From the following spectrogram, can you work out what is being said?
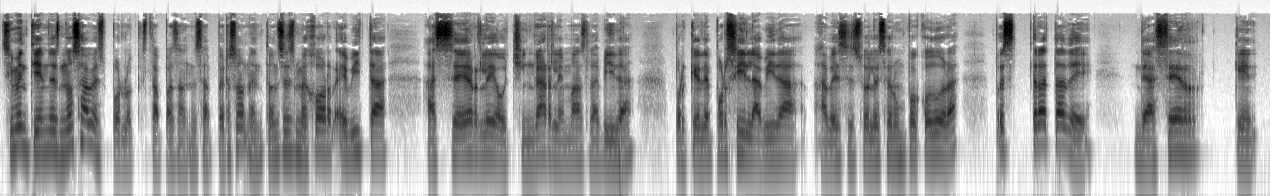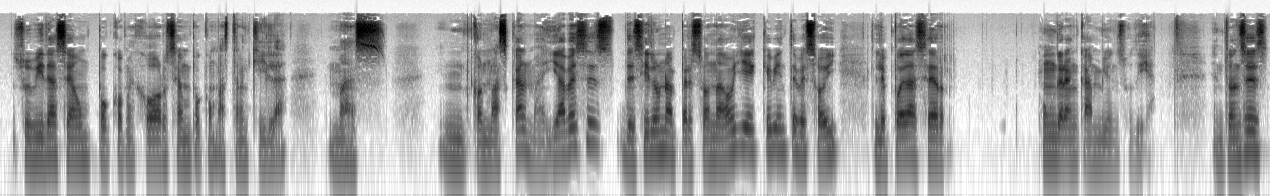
si me entiendes, no sabes por lo que está pasando esa persona, entonces mejor evita hacerle o chingarle más la vida, porque de por sí la vida a veces suele ser un poco dura, pues trata de, de hacer que su vida sea un poco mejor, sea un poco más tranquila, más con más calma. Y a veces decirle a una persona, oye, qué bien te ves hoy, le puede hacer un gran cambio en su día. Entonces,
